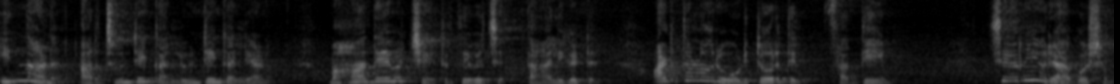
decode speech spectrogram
ഇന്നാണ് അർജുന്റെയും കല്ലുവിന്റെയും കല്യാണം. മഹാദേവ ക്ഷേത്രത്തിൽ വെച്ച് താലികെട്ട് അടുത്തുള്ള ഒരു ഓഡിറ്റോറിയത്തിൽ സദ്യയും. ചെറിയൊരു ആഘോഷം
